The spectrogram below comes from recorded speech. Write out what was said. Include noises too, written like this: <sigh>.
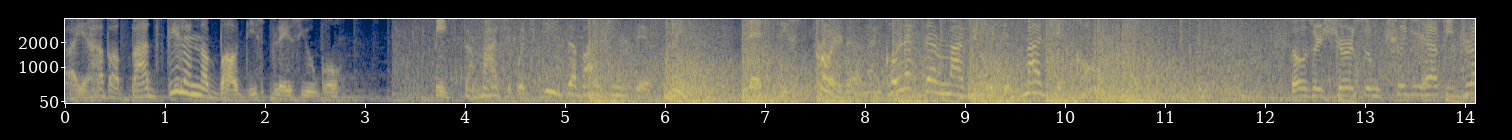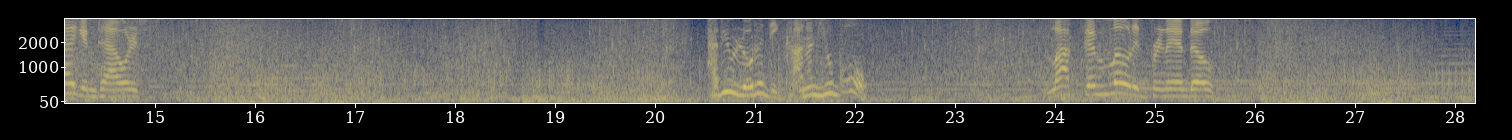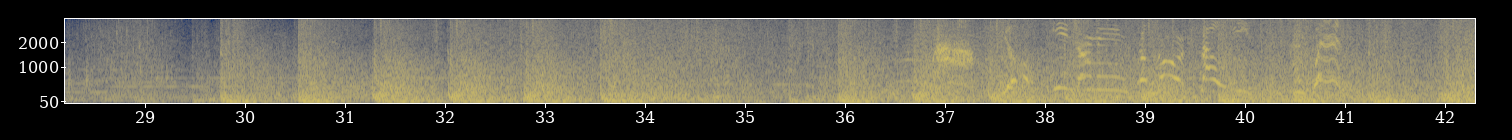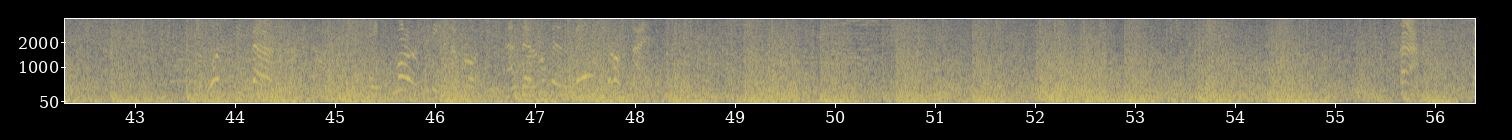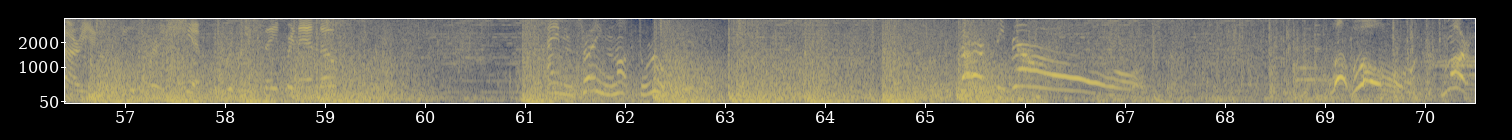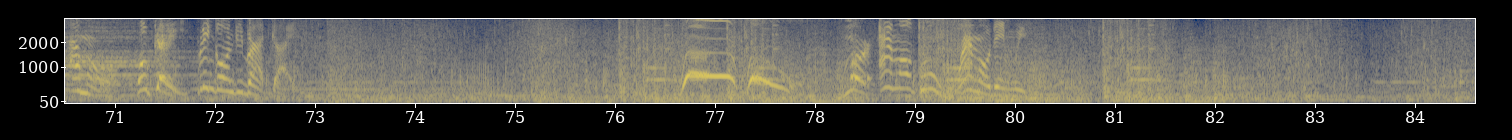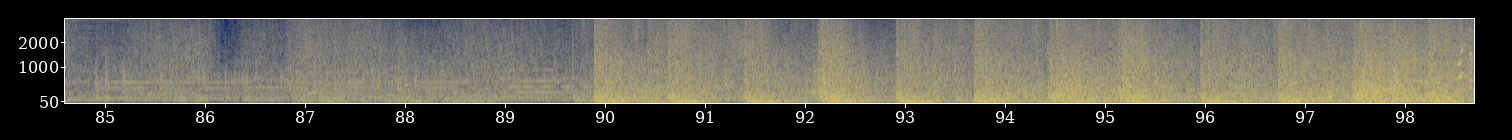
I have a bad feeling about this place, Hugo. It's the magic which gives the Vikings their strength. Let's destroy them and collect their magic with the magic conch. Those are sure some trigger-happy dragon towers. Have you loaded the cannon, Hugo? Locked and loaded, Fernando. To look. She blows! Woohoo! More ammo! Okay, bring on the bad guys. Woohoo! More ammo to whammo them with.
